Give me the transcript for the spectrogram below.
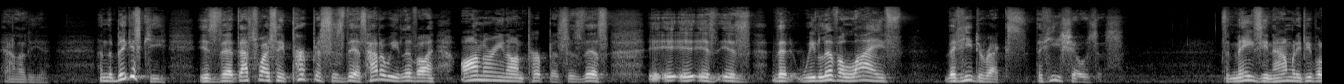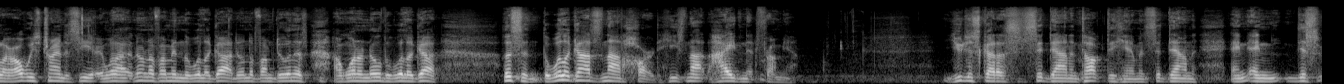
Hallelujah. And the biggest key is that that's why I say purpose is this. How do we live a life? Honoring on purpose is this, is, is that we live a life that He directs, that He shows us. It's amazing how many people are always trying to see, well, I don't know if I'm in the will of God. I don't know if I'm doing this. I want to know the will of God. Listen, the will of God's not hard. He's not hiding it from you. You just got to sit down and talk to Him and sit down and, and just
